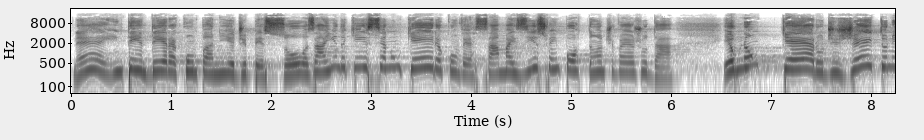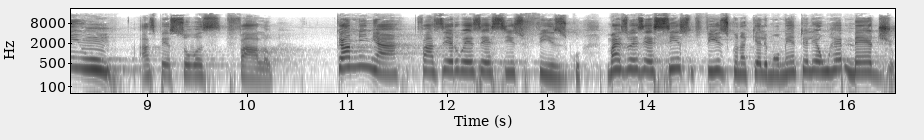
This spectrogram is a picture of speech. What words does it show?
né? Entender a companhia de pessoas, ainda que você não queira conversar, mas isso é importante, vai ajudar. Eu não quero de jeito nenhum, as pessoas falam, caminhar, fazer o exercício físico, mas o exercício físico naquele momento ele é um remédio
